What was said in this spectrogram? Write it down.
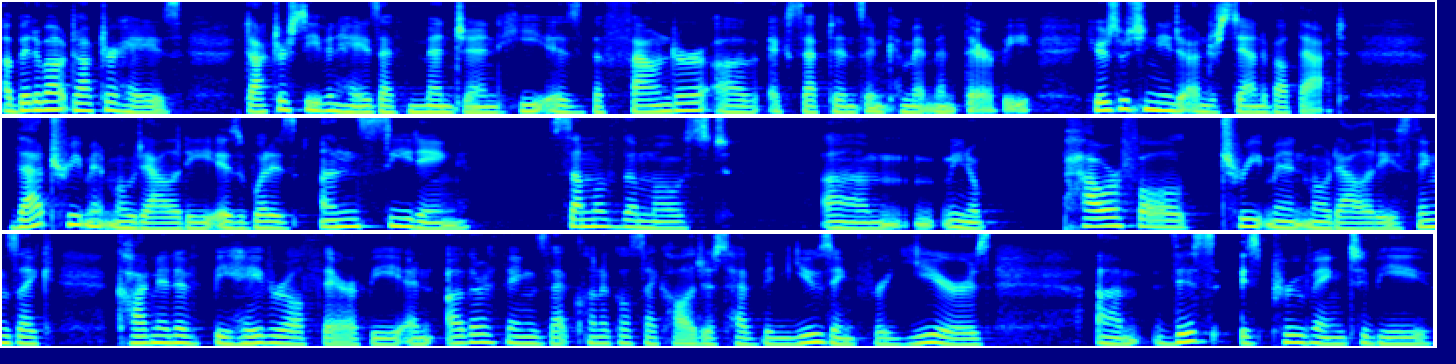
A bit about Dr. Hayes. Dr. Stephen Hayes, I've mentioned, he is the founder of acceptance and commitment therapy. Here's what you need to understand about that that treatment modality is what is unseating some of the most, um, you know, powerful treatment modalities, things like cognitive behavioral therapy and other things that clinical psychologists have been using for years. Um, this is proving to be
